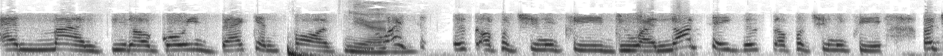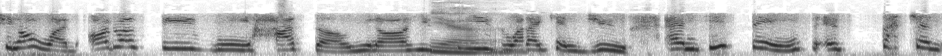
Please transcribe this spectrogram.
and months, you know, going back and forth. Yeah. Do I take this opportunity? Do I not take this opportunity? But you know what? Odwa sees me hustle. You know, he Yeah. sees what I can do, and he thinks it's such an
